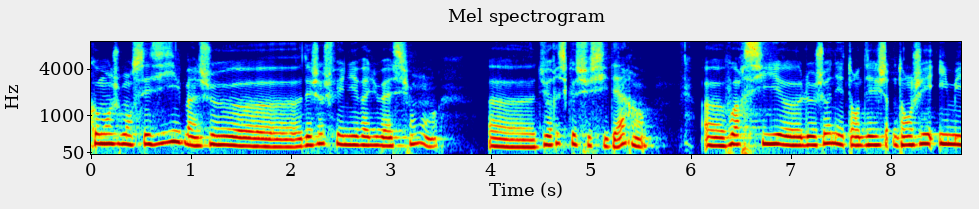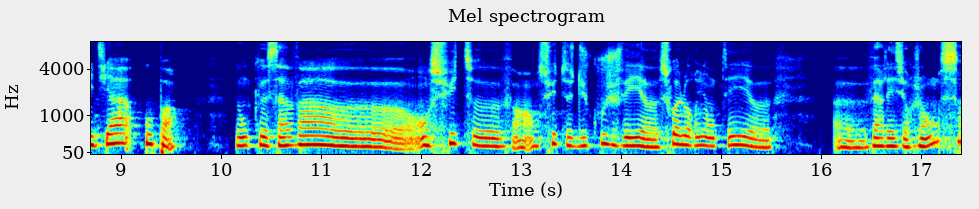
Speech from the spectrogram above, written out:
comment je m'en saisis? Ben je, Déjà, je fais une évaluation euh, du risque suicidaire, euh, voir si euh, le jeune est en danger immédiat ou pas. Donc ça va ensuite, ensuite du coup je vais soit l'orienter vers les urgences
